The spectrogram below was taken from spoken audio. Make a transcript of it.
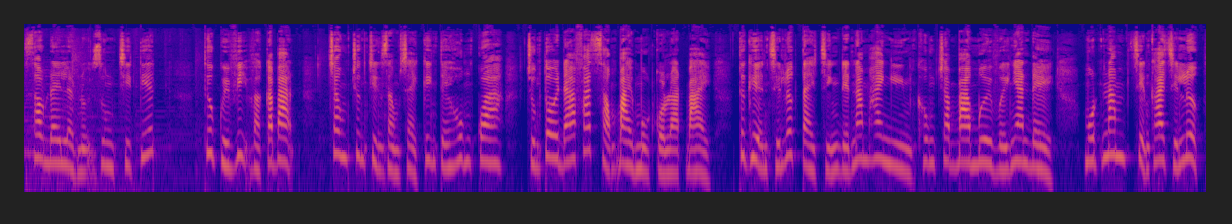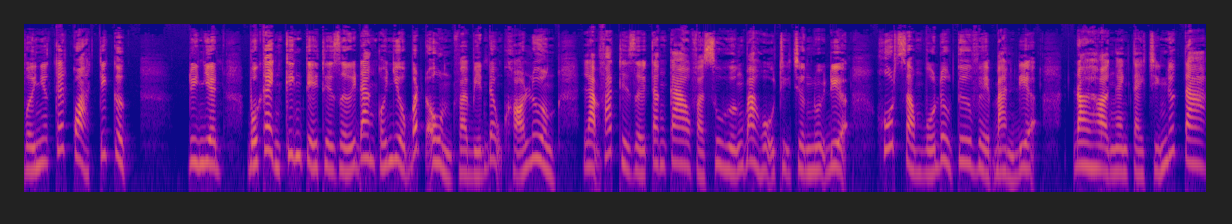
Sau đây là nội dung chi tiết. Thưa quý vị và các bạn, trong chương trình dòng chảy kinh tế hôm qua, chúng tôi đã phát sóng bài 1 của loạt bài thực hiện chiến lược tài chính đến năm 2030 với nhan đề một năm triển khai chiến lược với những kết quả tích cực. Tuy nhiên, bối cảnh kinh tế thế giới đang có nhiều bất ổn và biến động khó lường, lạm phát thế giới tăng cao và xu hướng bảo hộ thị trường nội địa, hút dòng vốn đầu tư về bản địa, đòi hỏi ngành tài chính nước ta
